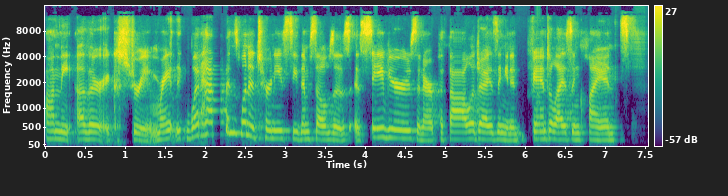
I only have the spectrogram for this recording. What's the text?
on the other extreme, right? Like what happens when attorneys see themselves as, as saviors and are pathologizing and infantilizing clients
